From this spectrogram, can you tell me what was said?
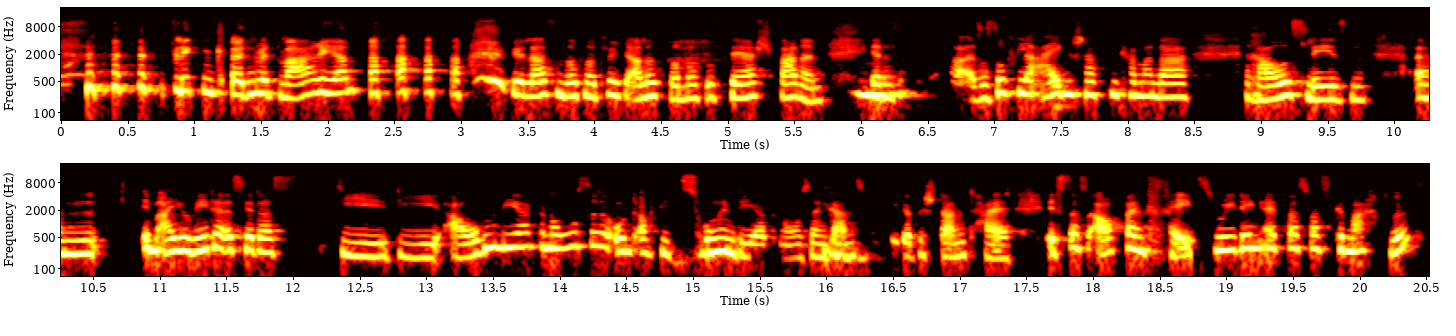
blicken können mit Marian. Wir lassen das natürlich alles drin. Das ist sehr spannend. Mhm. Ja, das ist also so viele Eigenschaften kann man da rauslesen. Ähm, Im Ayurveda ist ja das die, die Augendiagnose und auch die Zungendiagnose ein ganz wichtiger Bestandteil. Ist das auch beim Face Reading etwas, was gemacht wird?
